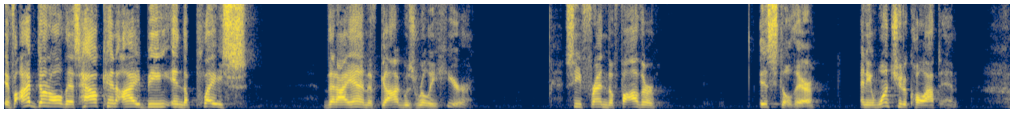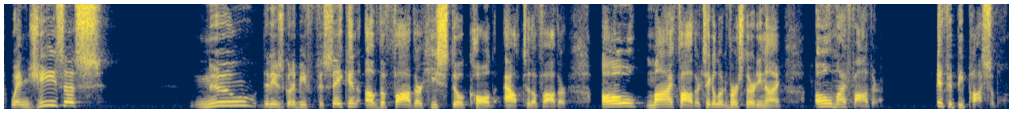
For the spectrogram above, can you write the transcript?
if I've done all this, how can I be in the place that I am if God was really here? See, friend, the Father is still there, and He wants you to call out to Him. When Jesus knew that he was going to be forsaken of the Father, he still called out to the Father, Oh, my Father. Take a look at verse 39. Oh, my Father, if it be possible.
